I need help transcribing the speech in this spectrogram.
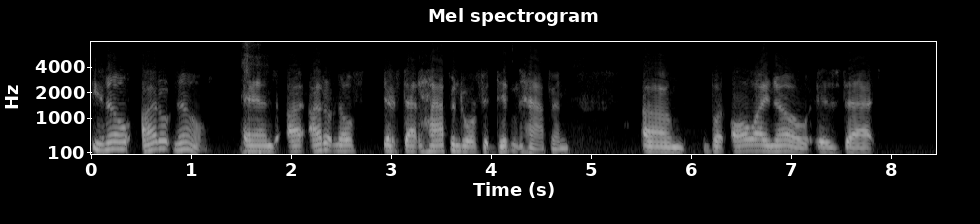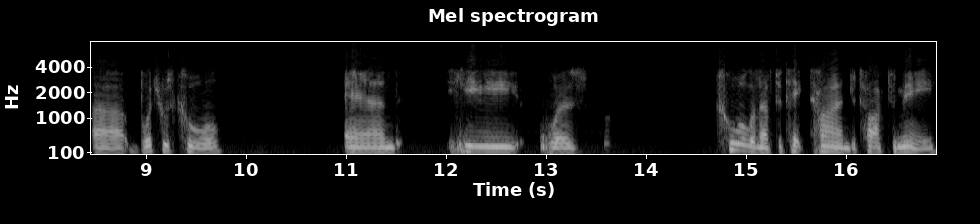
You know, I don't know, and I, I don't know if, if that happened or if it didn't happen. Um, but all I know is that uh, Butch was cool, and he was cool enough to take time to talk to me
